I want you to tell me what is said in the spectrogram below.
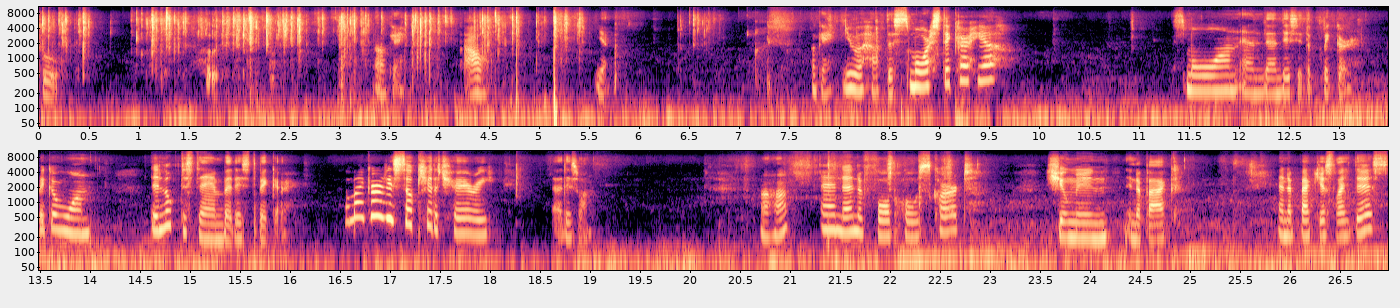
cool Okay. Ow. Yep. Okay, you will have the small sticker here. Small one, and then this is the bigger, bigger one. They look the same, but it's bigger. Oh my god, it's so cute, the cherry. Uh, this one. Uh-huh. And then the four postcard. Human in the back. And the back just like this.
